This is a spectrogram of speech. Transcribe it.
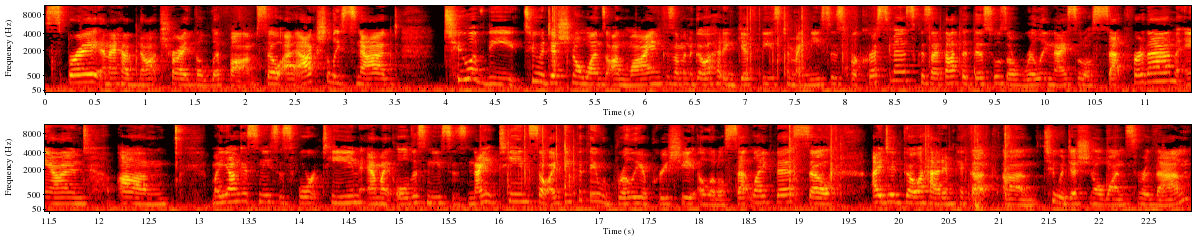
spray and I have not tried the lip balm. So I actually snagged two of the two additional ones online because I'm going to go ahead and gift these to my nieces for Christmas because I thought that this was a really nice little set for them and um, my youngest niece is 14 and my oldest niece is 19. So I think that they would really appreciate a little set like this. So I did go ahead and pick up um, two additional ones for them.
